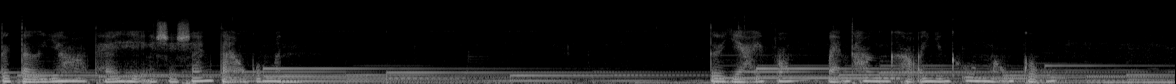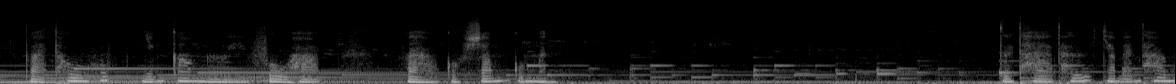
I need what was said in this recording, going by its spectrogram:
Tôi tự do thể hiện sự sáng tạo của mình. Tôi giải phóng bản thân khỏi những khuôn mẫu cũ và thu hút những con người phù hợp vào cuộc sống của mình. Tôi tha thứ cho bản thân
